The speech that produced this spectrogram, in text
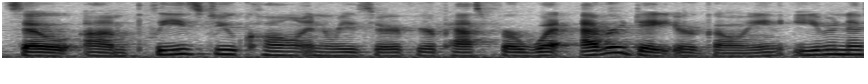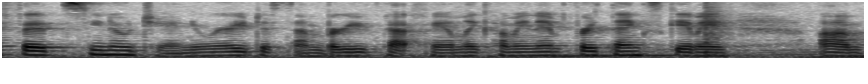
So um, please do call and reserve your pass for whatever date you're going, even if it's, you know, January, December, you've got family coming in for Thanksgiving. Um,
